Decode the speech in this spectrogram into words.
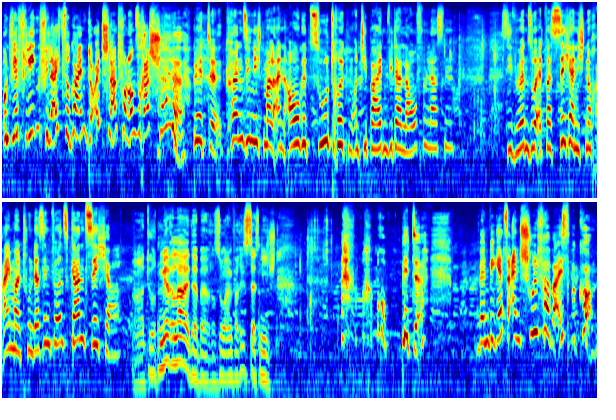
und wir fliegen vielleicht sogar in Deutschland von unserer Schule. Bitte, können Sie nicht mal ein Auge zudrücken und die beiden wieder laufen lassen? Sie würden so etwas sicher nicht noch einmal tun, da sind wir uns ganz sicher. Ah, tut mir leid, aber so einfach ist das nicht. Oh, bitte. Wenn wir jetzt einen Schulverweis bekommen,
